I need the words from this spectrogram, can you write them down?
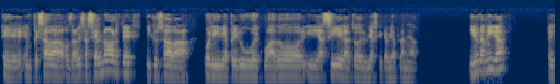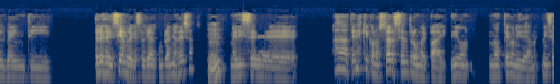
eh, empezaba otra vez hacia el norte y cruzaba Bolivia, Perú, Ecuador y así era todo el viaje que había planeado. Y una amiga, el 23 de diciembre, que es el día del cumpleaños de ella, mm. me dice, ah, tenés que conocer Centro Umepay. Y digo, no tengo ni idea. Me dice,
